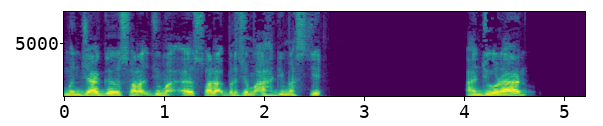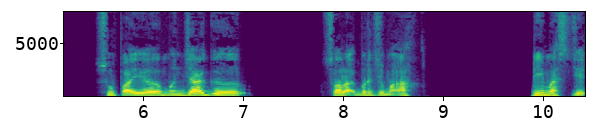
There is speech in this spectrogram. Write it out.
menjaga salat Jumaat eh, berjemaah di masjid. Anjuran supaya menjaga salat berjemaah di masjid.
